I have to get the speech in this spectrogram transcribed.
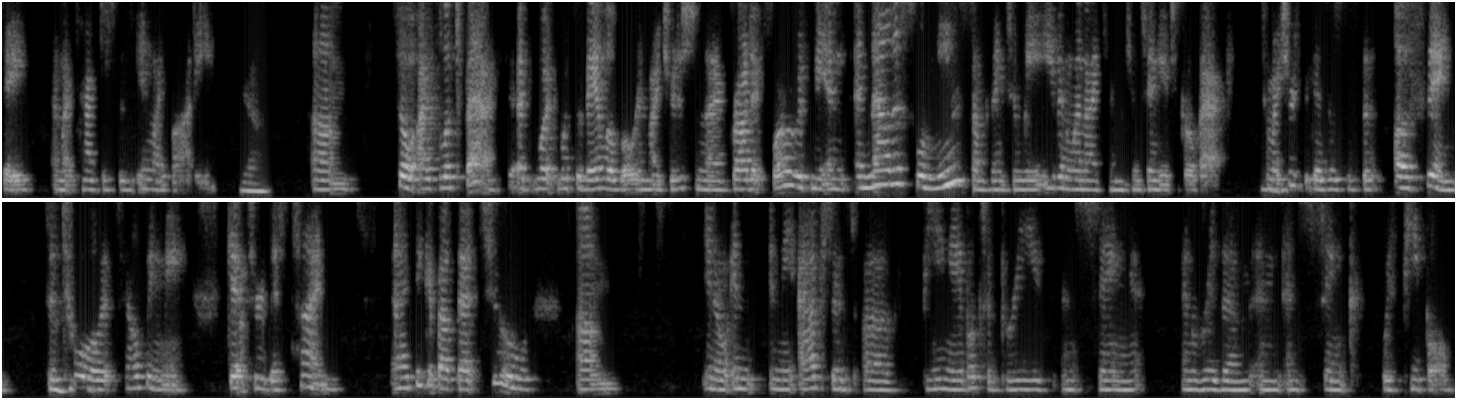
faith and my practices in my body. Yeah. Um, so I've looked back at what, what's available in my tradition and I brought it forward with me. And, and now this will mean something to me, even when I can continue to go back to my church, because this is the a thing. It's a tool. It's helping me get through this time. And I think about that too. Um, you know, in, in the absence of being able to breathe and sing and rhythm and, and sync with people,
